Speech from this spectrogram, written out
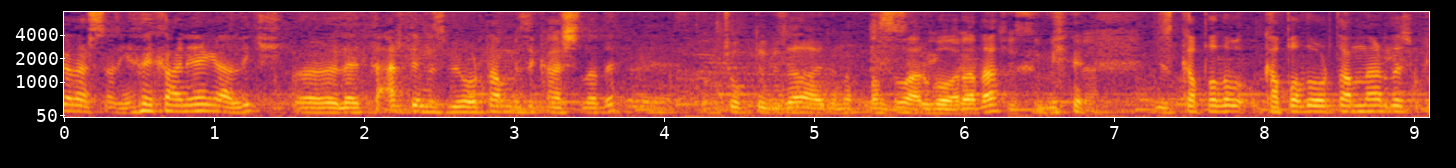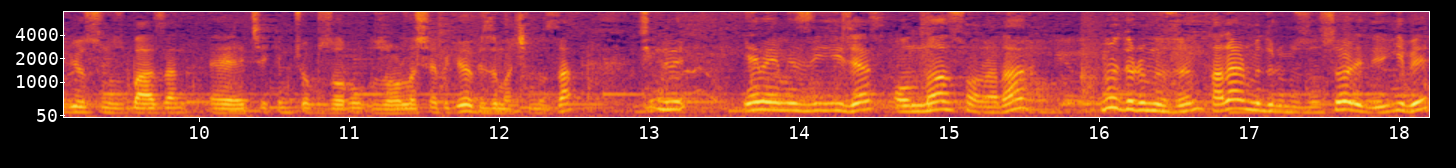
Arkadaşlar yemekhaneye geldik. Böyle tertemiz bir ortam bizi karşıladı. Çok da güzel aydınlatması var bu arada. Biz kapalı kapalı ortamlarda biliyorsunuz bazen e, çekim çok zor zorlaşabiliyor bizim açımızdan. Şimdi yemeğimizi yiyeceğiz. Ondan sonra da müdürümüzün, taner müdürümüzün söylediği gibi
